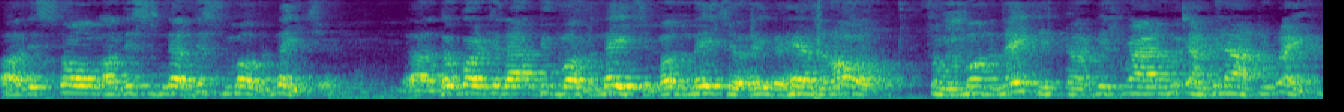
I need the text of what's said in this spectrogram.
uh, this storm, uh, this is not, this is Mother Nature. Uh, nobody can outdo Mother Nature. Mother Nature even has it all. So when Mother Nature uh, gets right, we got to get out of the way.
